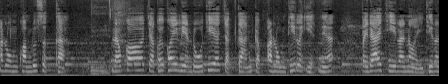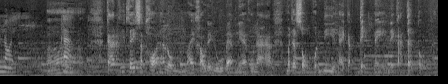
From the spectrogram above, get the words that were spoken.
อารมณ์ความรู้สึกค่ะอืมแล้วก็จะค่อยๆเรียนรู้ที่จะจัดการกับอารมณ์ที่ละเอียดเนี้ยไปได้ทีละหน่อยทีละหน่อยอ่าค่ะการที่ได้สะท้อนอารมณ์ให้เขาได้รู้แบบเนี้ยคุณอาครับมันจะส่งผลดียังไงกับเด็กในในการเติบโตครับ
